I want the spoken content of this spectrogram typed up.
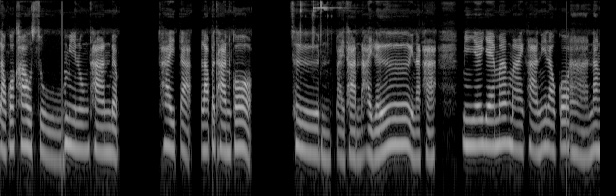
เราก็เข้าสู่มีโรงทานแบบใครจะรับประทานก็เชิญไปทานได้เลยนะคะ มีเยอะแยะมากมายค่ะ นี่เราก็นั่ง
